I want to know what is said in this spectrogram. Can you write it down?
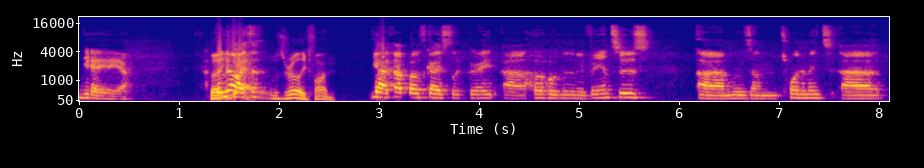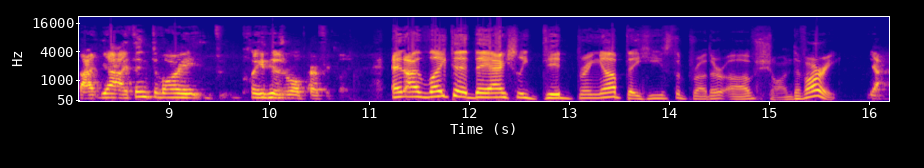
yeah, yeah, yeah. But, But no, I yeah, thought- it was really fun. Yeah, I thought both guys looked great. Uh, Ho Ho Loon advances, uh, moves on the tournament. Uh, but yeah, I think Daivari played his role perfectly. And I like that they actually did bring up that he's the brother of Shawn Daivari. Yeah.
